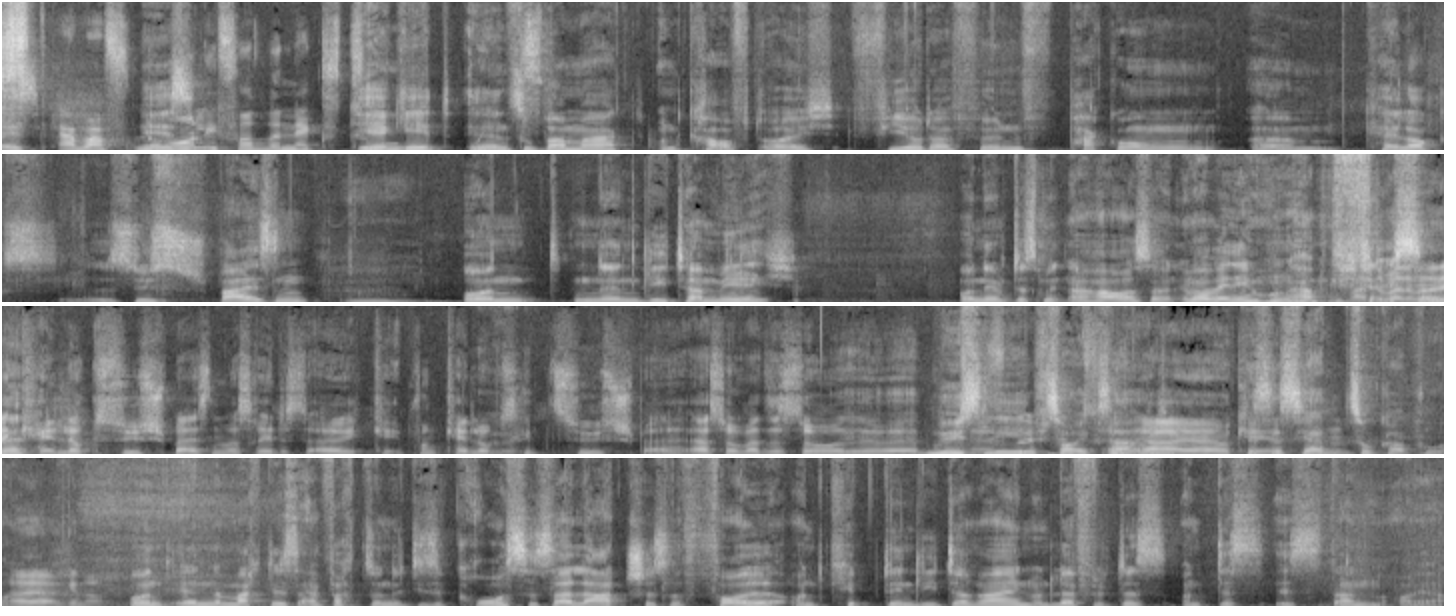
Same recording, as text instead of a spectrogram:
days. aber ist, only for the next two Ihr geht in den. Supermarkt und kauft euch vier oder fünf Packungen ähm, Kellogg's Süßspeisen und einen Liter Milch und nehmt das mit nach Hause. Und immer wenn ihr Hunger habt, Warte, warte, so warte, Kellogg's Süßspeisen, was redest du? Äh, von Kellogg's gibt es Süßspeisen? Achso, war das so? Äh, Müsli-Zeugs halt. Ja, ja, okay. Das ist ja Zucker pur. Ah ja, genau. Und äh, dann macht ihr es einfach so eine, diese große Salatschüssel voll und kippt den Liter rein und löffelt es und das ist dann euer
